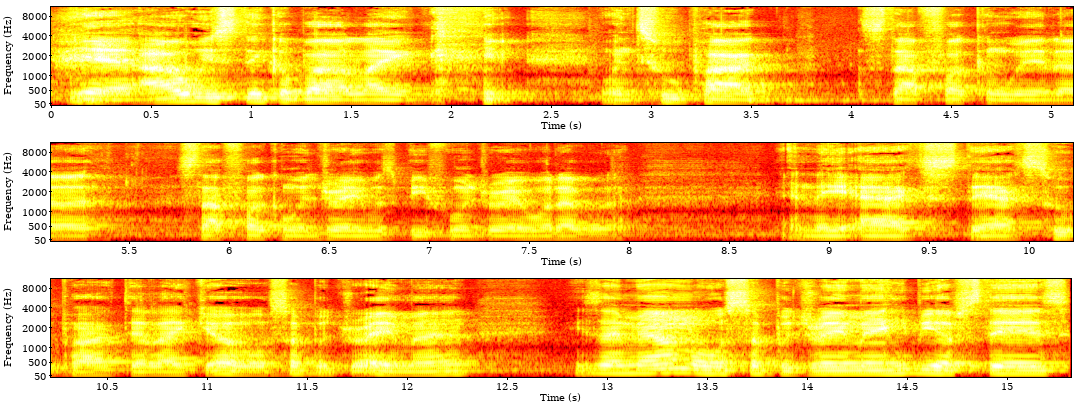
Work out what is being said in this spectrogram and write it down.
yeah, I always think about like when Tupac stopped fucking with uh stopped fucking with Dre, was beefing with Dre or whatever, and they asked they asked Tupac, they're like, "Yo, what's up with Dre, man?" He's like, "Man, I don't know what's up with Dre, man. He be upstairs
